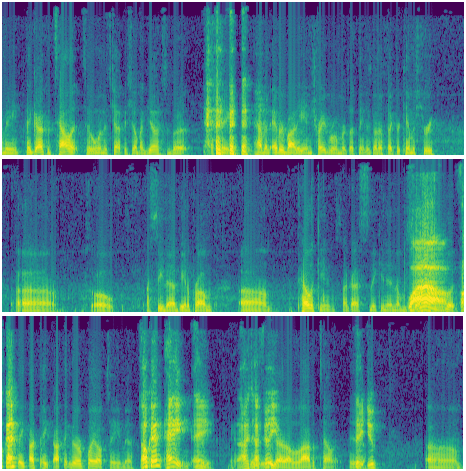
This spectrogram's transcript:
I mean, they got the talent to win the championship, I guess, but I think having everybody in trade rumors, I think is going to affect their chemistry. Uh, so I see that being a problem. Um, Pelicans, I got sneaking in number Wow. seven. Look, Okay. I think I think I think they're a playoff team, man. Okay. Hey, hey. I, They, I feel they you. got a lot of talent. Yeah. They do. Um,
